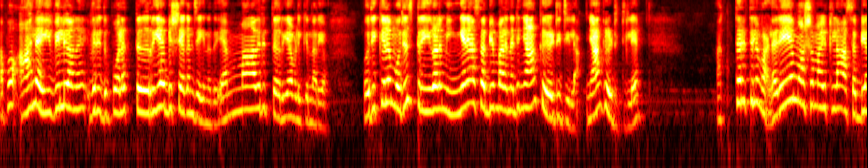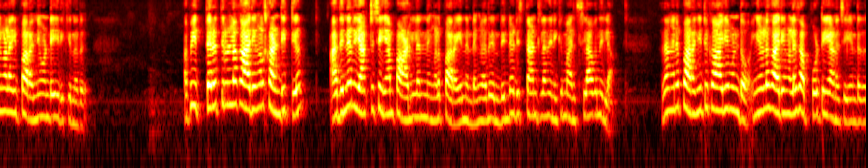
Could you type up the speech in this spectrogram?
അപ്പോൾ ആ ലൈവിലാണ് ഇവർ ഇതുപോലെ തെറിയ അഭിഷേകം ചെയ്യുന്നത്. എമ്മാതിരി തെറിയ വിളിക്കുന്നറിയോ? ഒരിക്കലും ഒരു സ്ത്രീകളും ഇങ്ങനെ അസഭ്യം പറയുന്നിട്ട് ഞാൻ കേട്ടിട്ടില്ല. ഞാൻ കേട്ടിട്ടില്ലേ? അത്തരത്തിൽ വളരെ മോശമായിട്ടുള്ള അസഭ്യങ്ങളായി പറഞ്ഞുകൊണ്ടേയിരിക്കുന്നത്. അപ്പൊ ഇത്തരത്തിലുള്ള കാര്യങ്ങൾ കണ്ടിട്ട് അതിനെ റിയാക്ട് ചെയ്യാൻ പാടില്ലെന്ന് നിങ്ങൾ പറയുന്നുണ്ടെങ്കിൽ അത് എന്തിന്റെ അടിസ്ഥാനത്തിലാണെന്ന് എനിക്ക് മനസ്സിലാവുന്നില്ല. അതങ്ങനെ പറഞ്ഞിട്ട് കാര്യമുണ്ടോ? ഇങ്ങനെയുള്ള കാര്യങ്ങളെ സപ്പോർട്ട് ചെയ്യാണ് ചെയ്യേണ്ടത്.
